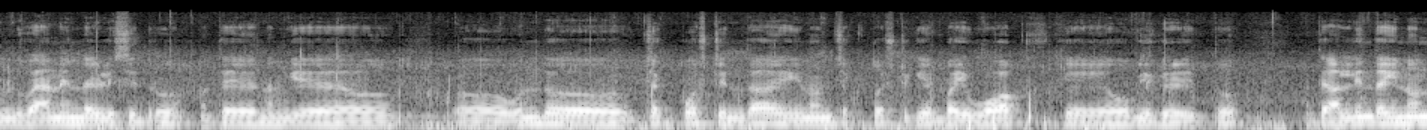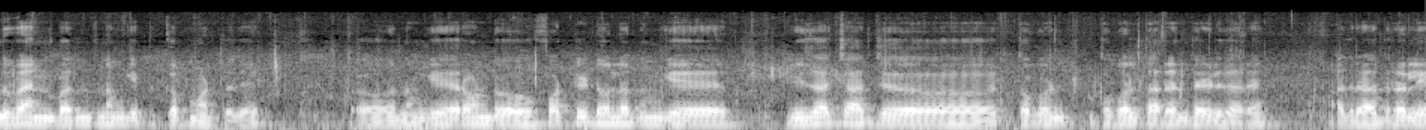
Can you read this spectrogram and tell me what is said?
ಒಂದು ವ್ಯಾನಿಂದ ಇಳಿಸಿದ್ರು. ಮತ್ತು ನಮಗೆ ಒಂದು ಚೆಕ್ ಪೋಸ್ಟಿಂದ ಇನ್ನೊಂದು ಚೆಕ್ ಪೋಸ್ಟ್ಗೆ ಬೈ ವಾಕ್ಗೆ ಹೋಗ್ಲಿಕ್ಕೆ ಇತ್ತು. ಮತ್ತು ಅಲ್ಲಿಂದ ಇನ್ನೊಂದು ವ್ಯಾನ್ ಬಂದು ನಮಗೆ ಪಿಕಪ್ ಮಾಡ್ತದೆ. ನಮಗೆ ಅರೌಂಡು ಫಾರ್ಟಿ ಡಾಲರ್ ನಮಗೆ ವೀಸಾ ಚಾರ್ಜ್ ತಗೊಂಡು, ತಗೊಳ್ತಾರೆ ಅಂತ ಹೇಳಿದ್ದಾರೆ. ಆದರೆ ಅದರಲ್ಲಿ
